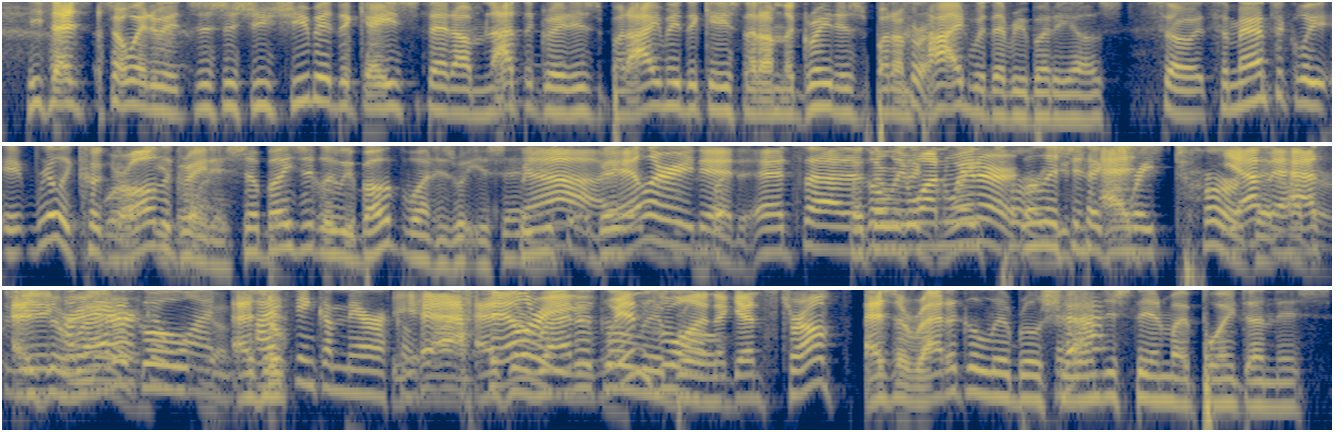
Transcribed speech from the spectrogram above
He says. So wait a minute. So, so she she made the case that I'm not the greatest, but I made the case that I'm the greatest, but I'm Correct. tied with everybody else. So it, semantically, it really could. Be We're go all the either way. greatest. So basically, we both won, is what you're saying. you said- Nah, but- Hillary did. it's uh, there's there only was a one greater. winner. Well, you listen, said as- greater. Yep, than it has others. to be As a America radical- won. as I a- think America yeah, As a Hillary radical wins liberal- one against Trump. As a radical liberal, she'll understand my point on this.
